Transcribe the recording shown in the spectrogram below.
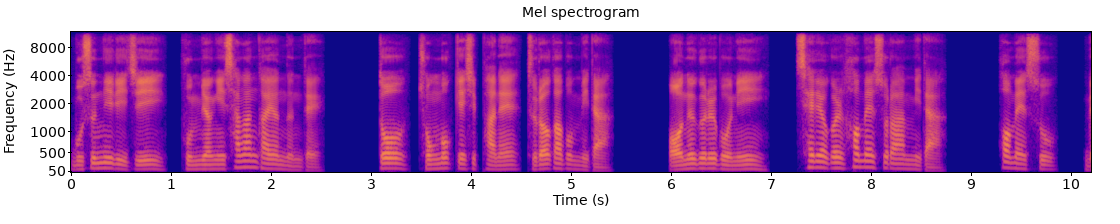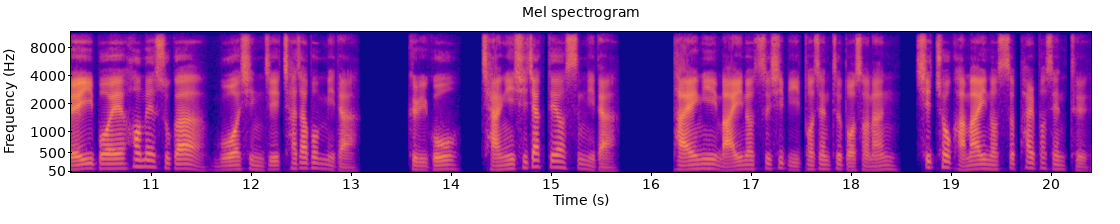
무슨 일이지 분명히 상한가였는데 또 종목 게시판에 들어가 봅니다. 어느 글을 보니 세력을 험해수라 합니다. 험해수 네이버의 험해수가 무엇인지 찾아봅니다. 그리고 장이 시작되었습니다. 다행히 마이너스 12% 벗어난 시초가 마이너스 8%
